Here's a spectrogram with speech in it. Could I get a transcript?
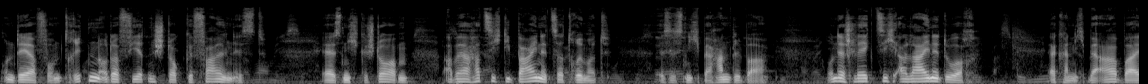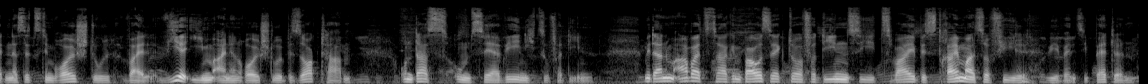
und der vom dritten oder vierten Stock gefallen ist. Er ist nicht gestorben, aber er hat sich die Beine zertrümmert. Es ist nicht behandelbar. Und er schlägt sich alleine durch. Er kann nicht mehr arbeiten, er sitzt im Rollstuhl, weil wir ihm einen Rollstuhl besorgt haben. Und das, um sehr wenig zu verdienen. Mit einem Arbeitstag im Bausektor verdienen sie zwei bis dreimal so viel, wie wenn sie betteln.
